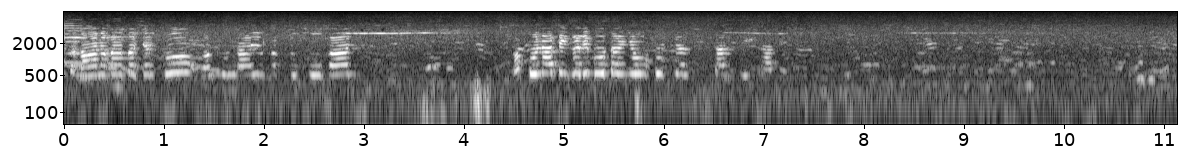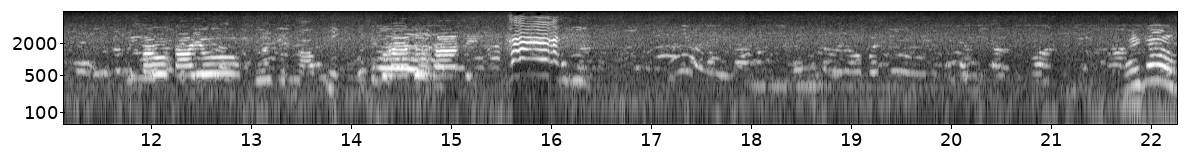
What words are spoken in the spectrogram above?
Sa mga namamasyal po, huwag po tayong magtumpukan. Huwag po natin kalimutan yung social distancing natin. Ikaw tayo, sigurado sa ating There you go.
